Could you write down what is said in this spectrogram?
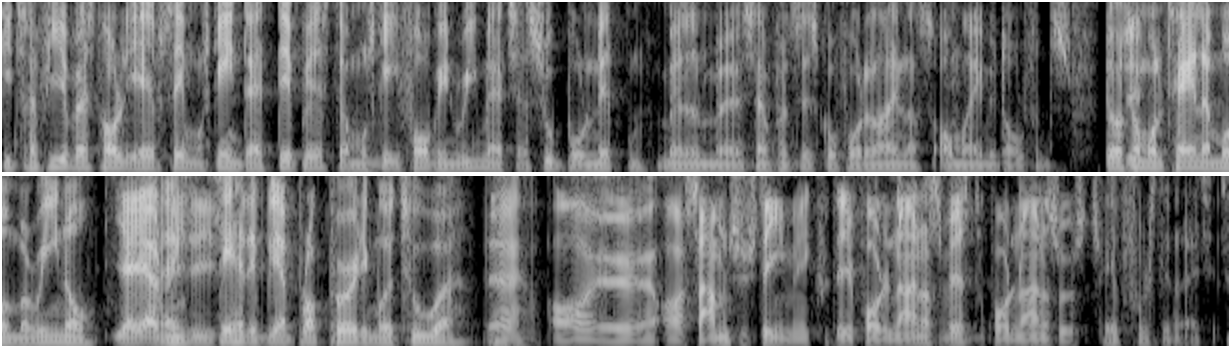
de 3-4 bedste hold i AFC, måske endda det bedste, og måske får vi en rematch af Super Bowl 19 mellem uh, San Francisco 49ers og Miami Dolphins. Det var så Montana mod Marino. Ja, ja, præcis. Det her, det bliver Brock Purdy mod Tua. Ja, og, øh, og samme system, ikke? For det er 49ers vest og 49ers øst. Det er fuldstændig rigtigt.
